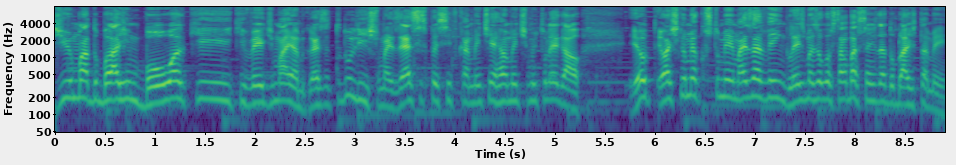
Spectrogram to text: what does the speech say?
de uma dublagem boa que, que veio de Miami. resto é tudo lixo, mas essa especificamente é realmente muito legal. Eu, eu acho que eu me acostumei mais a ver inglês, mas eu gostava bastante da dublagem também.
